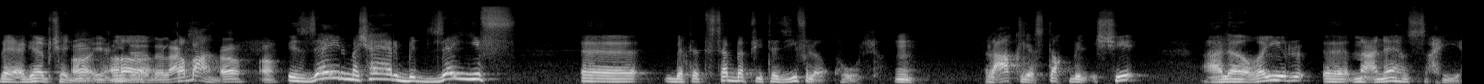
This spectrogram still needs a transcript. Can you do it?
بإعجاب شديد. آه يعني ده, ده العكس. طبعا. آه آه. إزاي المشاعر بتزيف آه بتتسبب في تزييف العقول؟ مم. العقل يستقبل الشيء على غير آه معناه الصحيح.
